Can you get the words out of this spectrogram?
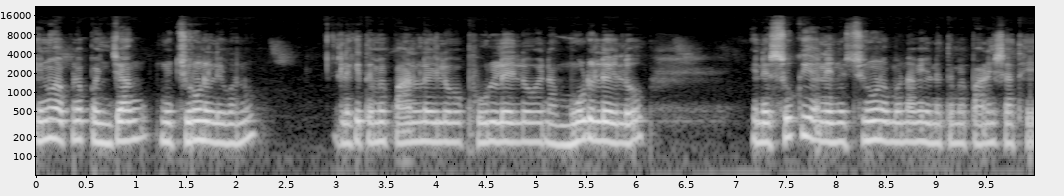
એનું આપણે પંચાંગનું ચૂર્ણ લેવાનું એટલે કે તમે પાન લઈ લો, ફૂલ લઈ લો, એના મૂળ લઈ લો, એને સૂકી અને એનું ચૂર્ણ બનાવી અને તમે પાણી સાથે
